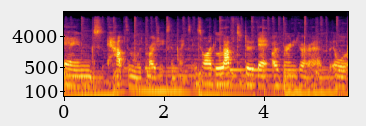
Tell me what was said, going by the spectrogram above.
and helped them with projects and things. And so I'd love to do that over in Europe or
